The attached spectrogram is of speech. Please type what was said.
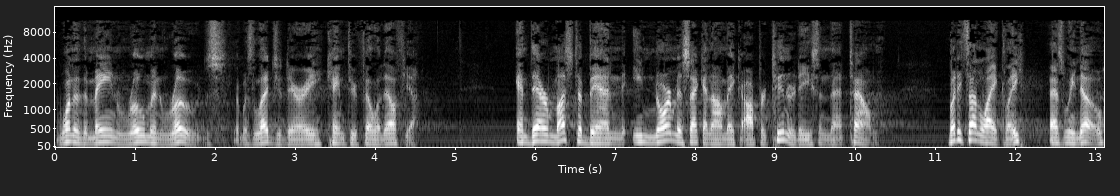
one of the main Roman roads that was legendary came through Philadelphia. And there must have been enormous economic opportunities in that town. But it's unlikely, as we know,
